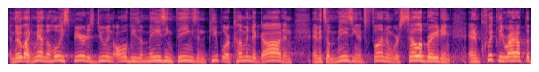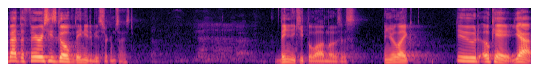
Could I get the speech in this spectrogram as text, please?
And they're like, man, the Holy Spirit is doing all these amazing things, and people are coming to God, and, and it's amazing, and it's fun, and we're celebrating. And quickly, right off the bat, the Pharisees go, they need to be circumcised. They need to keep the law of Moses. And you're like, dude, okay, yeah,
